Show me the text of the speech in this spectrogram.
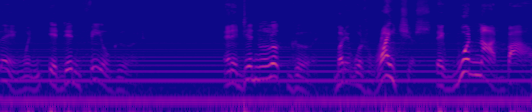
thing when it didn't feel good and it didn't look good, but it was righteous, they would not bow.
